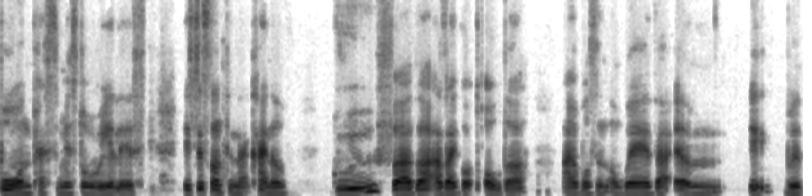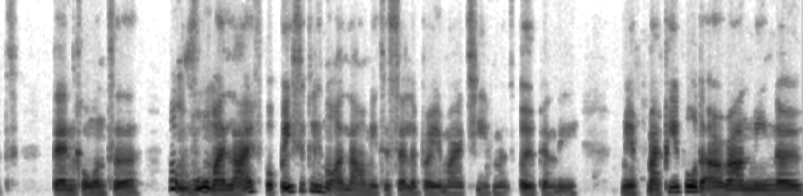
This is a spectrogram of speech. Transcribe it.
born pessimist or realist. It's just something that kind of grew further as I got older. I wasn't aware that um, it would then go on to not rule my life, but basically not allow me to celebrate my achievements openly me, my people that are around me know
